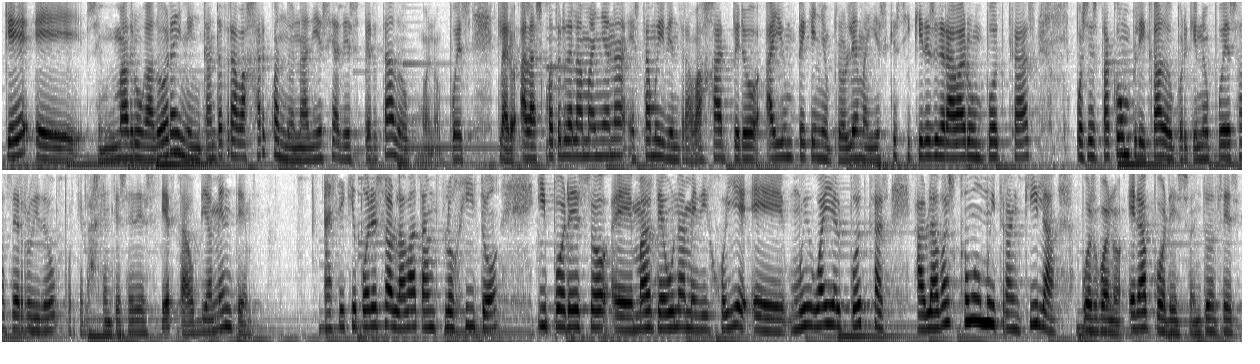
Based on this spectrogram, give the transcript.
que eh, soy muy madrugadora y me encanta trabajar cuando nadie se ha despertado. Bueno, pues claro, a las 4 de la mañana está muy bien trabajar, pero hay un pequeño problema y es que si quieres grabar un podcast, pues está complicado porque no puedes hacer ruido porque la gente se despierta, obviamente. Así que por eso hablaba tan flojito y por eso eh, más de una me dijo, oye, eh, muy guay el podcast, hablabas como muy tranquila. Pues bueno, era por eso. Entonces,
